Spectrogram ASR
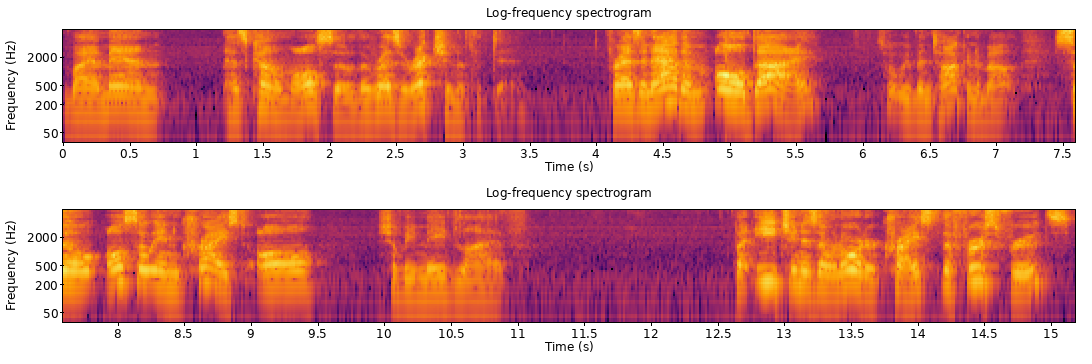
by a man has come also the resurrection of the dead. For as in Adam all die, that's what we've been talking about, so also in Christ all shall be made live. But each in his own order Christ, the first fruits,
